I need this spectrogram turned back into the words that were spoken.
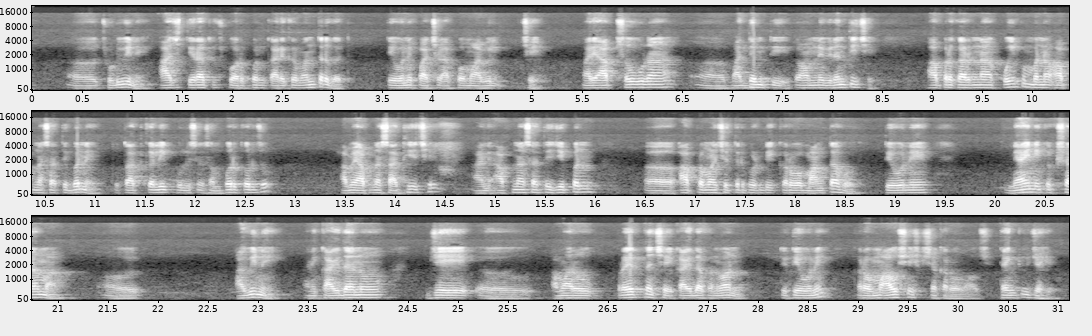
છોડવીને આજ તેરા તુજકો અર્પણ કાર્યક્રમ અંતર્ગત તેઓને પાછળ આપવામાં આવેલ છે. મારે આપ સૌના માધ્યમથી તો અમને વિનંતી છે, આ પ્રકારના કોઈ પણ બનાવ આપના સાથે બને તો તાત્કાલિક પોલીસને સંપર્ક કરજો. અમે આપના સાથી છે અને આપના સાથે જે પણ આ પ્રમાણે છેતરપિંડી કરવા માંગતા હોય તેઓને ન્યાયની કક્ષામાં આવીને અને કાયદાનો જે અમારો પ્રયત્ન છે કાયદા બનવાનો, તે તેઓને કરવામાં આવશે, શિક્ષા કરવામાં આવશે. થેન્ક યુ જય હિન્દ.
